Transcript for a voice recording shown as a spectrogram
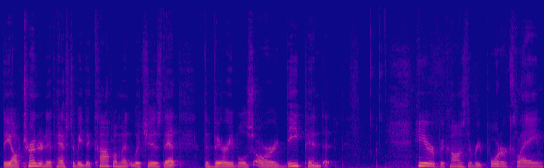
The alternative has to be the complement, which is that the variables are dependent. Here, because the reporter claimed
